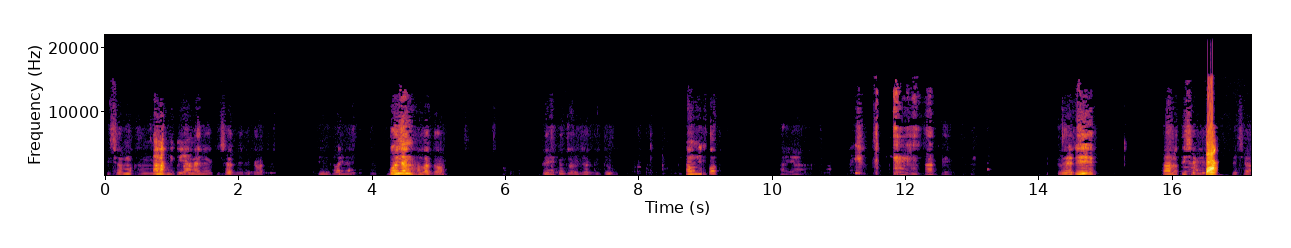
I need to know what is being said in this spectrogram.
Bisa makan anak diku ya? bisa jadi kelak banyak hal ada eh kerja kerja gitu. Kamu ni kok? Ayah. Jadi tanah tisari ya. bisa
